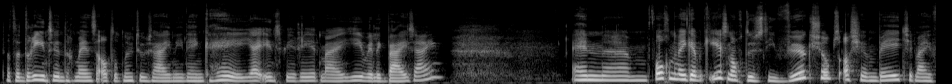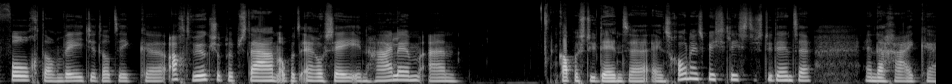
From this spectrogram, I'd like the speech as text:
Dat er 23 mensen al tot nu toe zijn die denken: hey, jij inspireert mij, hier wil ik bij zijn. En um, volgende week heb ik eerst nog dus die workshops. Als je een beetje mij volgt, dan weet je dat ik uh, acht workshops heb staan op het ROC in Haarlem aan kapperstudenten en schoonheidsspecialistenstudenten. En daar ga ik uh,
